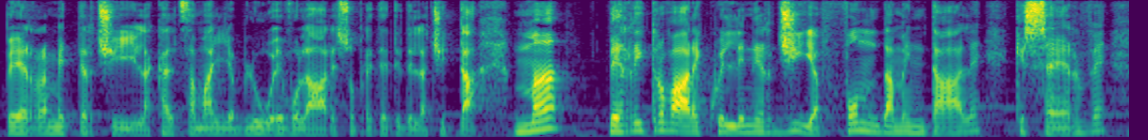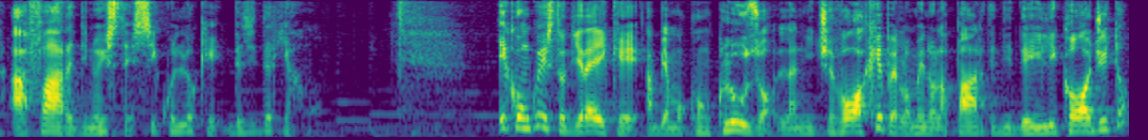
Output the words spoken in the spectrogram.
per metterci la calzamaglia blu e volare sopra i tetti della città, ma per ritrovare quell'energia fondamentale che serve a fare di noi stessi quello che desideriamo. E con questo direi che abbiamo concluso la Nietzsche Voche, perlomeno la parte di Daily Cogito.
